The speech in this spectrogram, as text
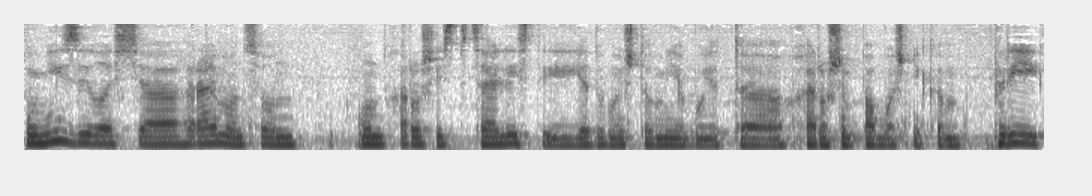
унизилась. А он хороший специалист, и я думаю, что мне будет э, хорошим помощником при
